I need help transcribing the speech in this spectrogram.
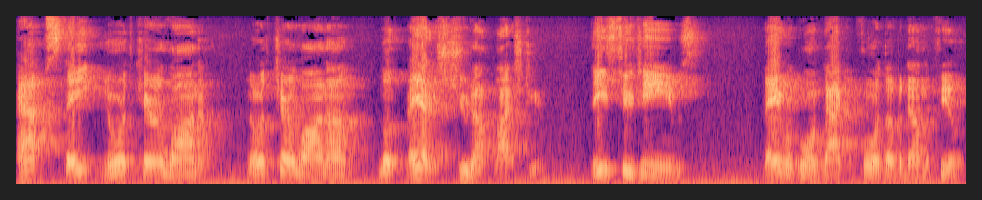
App State, North Carolina. North Carolina, look, they had a shootout last year. These two teams, they were going back and forth up and down the field.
